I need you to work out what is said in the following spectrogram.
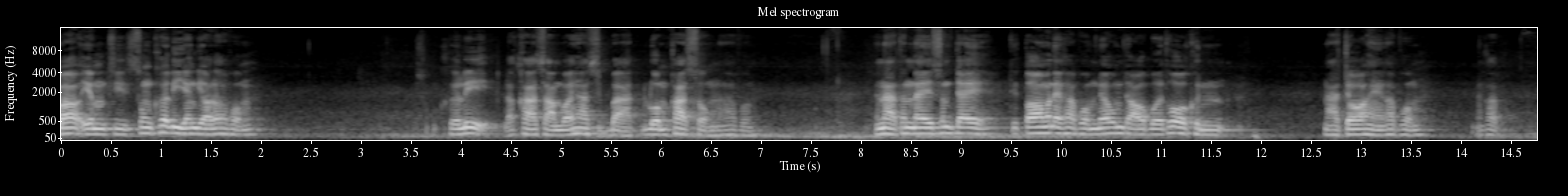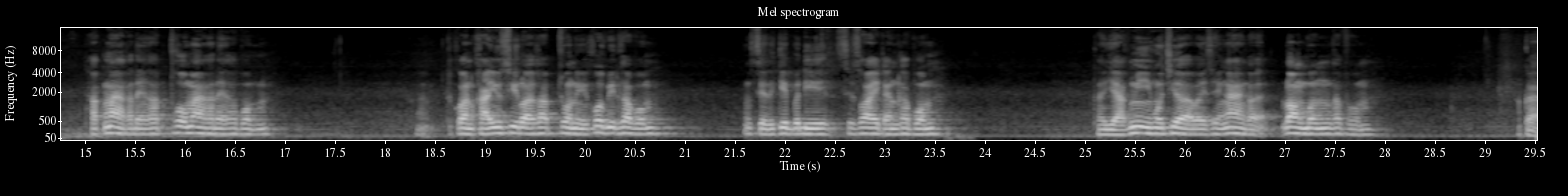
บ่าวเอ็มที่ส่งเคอรี่อย่างเดียวแล้วครับผมเคอรี่ราคาสามร้อยห้าสิบบาท รวมค่าส่งนะครับผมถ้าท่านใดสนใจติดต่อมาได้ครับผมเดี๋ยวผมจะเอาเบอร์โทรขึ้นหน้าจอให้ครับผม นะครับทักมากก็ได้ครับ โทรมากก็ได้ครับผมก่อนขายอยู่สี่ร้อยครับ ช่วงนี้โควิดครับผมเศรษฐกิจบดีซอยกันครับผม ถ้าอยากมีหัวเชื่อไว้ใช้งานก็ลองเบิ่งครับผมแล้วก็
